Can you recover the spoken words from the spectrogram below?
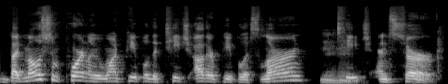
but most importantly, we want people to teach other people. It's learn, mm-hmm. teach, and serve.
